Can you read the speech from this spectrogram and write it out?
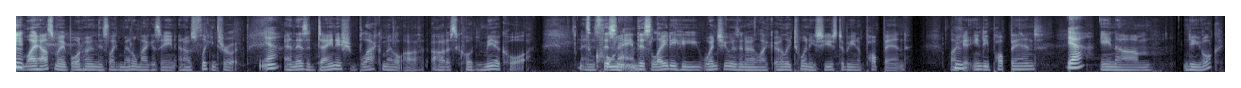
my housemate brought home this like metal magazine, and I was flicking through it, Yeah. and there's a Danish black metal art- artist called Myrkur. That's and it's cool this, name. this lady who, when she was in her like early 20s, she used to be in a pop band, like Hmm. an indie pop band Yeah. in um, New York.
